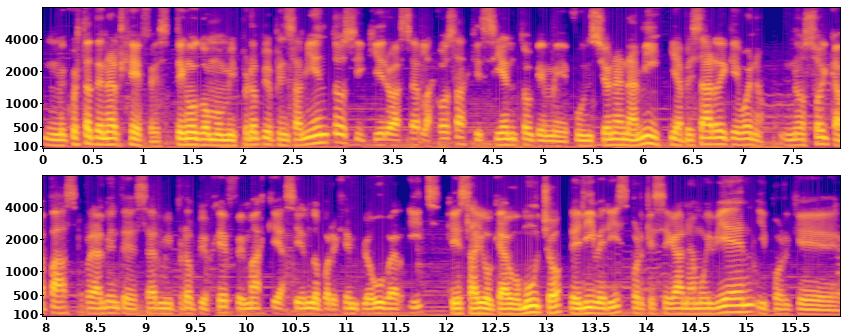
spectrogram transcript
Me cuesta tener jefes. Tengo como mis propios pensamientos y quiero hacer las cosas que siento que me funcionan a mí. Y a pesar de que, bueno, no soy capaz realmente de ser mi propio jefe más que haciendo, por ejemplo, Uber Eats, que es algo que hago mucho, deliveries, porque se gana muy bien y porque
